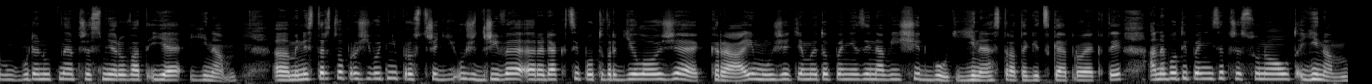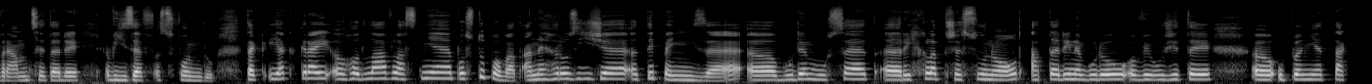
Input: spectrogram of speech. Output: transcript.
bude nutné přesměrovat je jinam. E, Ministerstvo pro životní prostředí už dříve redakci potvrdilo, že kraj může těmito penězi navýšit buď jiné strategické projekty, anebo ty peníze přesunout jinam v rámci tedy výzev z fondu. Tak jak kraj hodlá vlastně postupovat a nehrozí, že ty peníze e, bude muset rychle přesunout přesunout a tedy nebudou využity uh, úplně tak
